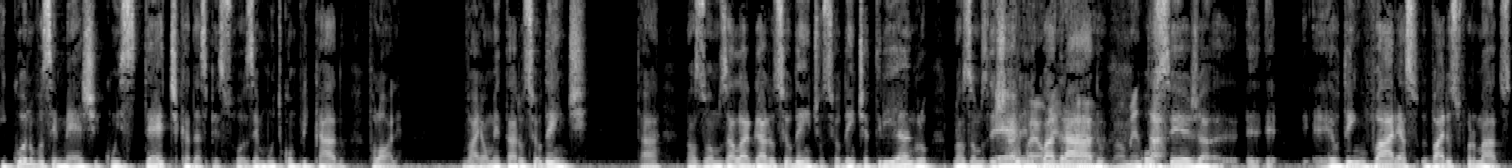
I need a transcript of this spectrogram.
E quando você mexe com estética das pessoas, é muito complicado. Fala, olha, vai aumentar o seu dente. Tá? Nós vamos alargar o seu dente. O seu dente é triângulo, nós vamos deixar É, ele quadrado. é. Ou seja, é, é, eu tenho várias, vários formatos.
